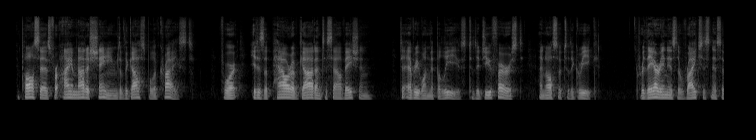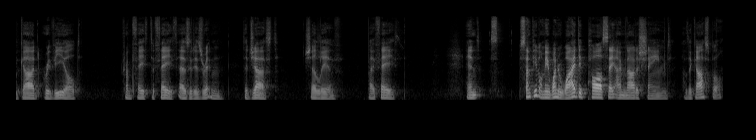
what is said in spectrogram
And Paul says, For I am not ashamed of the gospel of Christ, for it is the power of God unto salvation to everyone that believes, to the Jew first, and also to the Greek. For therein is the righteousness of God revealed from faith to faith, as it is written, The just shall live by faith. And some people may wonder why did Paul say, I'm not ashamed of the gospel?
